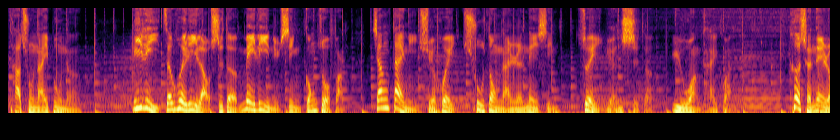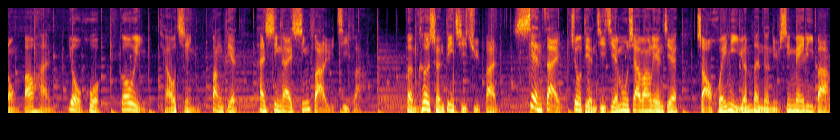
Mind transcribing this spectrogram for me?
踏出那一步呢？Lily 曾慧丽老师的魅力女性工作坊将带你学会触动男人内心最原始的欲望开关。课程内容包含诱惑、勾引、调情、放电和性爱心法与技法。本课程定期举办，现在就点击节目下方链接，找回你原本的女性魅力吧。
